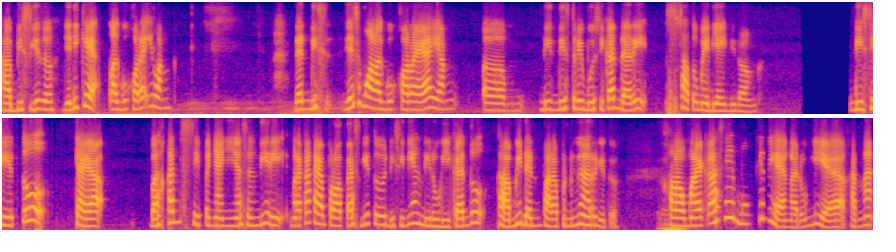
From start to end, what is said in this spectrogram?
habis gitu. Jadi kayak lagu Korea hilang. Dan di, jadi semua lagu Korea yang um, didistribusikan dari satu media ini dong. Di situ kayak bahkan si penyanyinya sendiri mereka kayak protes gitu di sini yang dirugikan tuh kami dan para pendengar gitu hmm. kalau mereka sih mungkin ya nggak rugi ya karena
